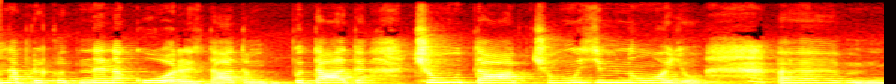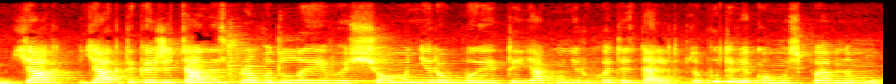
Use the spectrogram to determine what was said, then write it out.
Наприклад, не на користь, да, там питати, чому так, чому зі мною, е, як, як таке життя несправедливе, що мені робити, як мені рухатись далі. Тобто бути в якомусь певному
